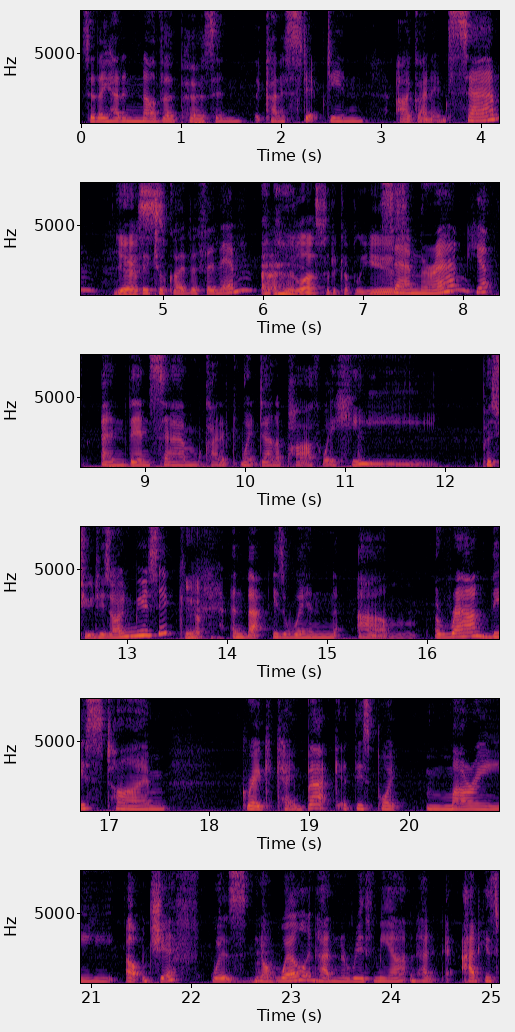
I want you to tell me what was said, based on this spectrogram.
So they had another person that kind of stepped in, a guy named Sam, yes. who took over for them. it lasted a couple of years. Sam Moran, yep. And then Sam kind of went down a path where he pursued his own music. Yeah. And that is when, um, around this time, Greg came back. At this point, Murray, oh, Jeff was not well and had an arrhythmia and had had his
